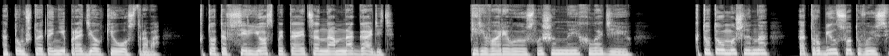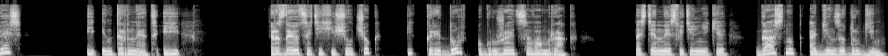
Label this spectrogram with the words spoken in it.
«О том, что это не проделки острова. Кто-то всерьез пытается нам нагадить. Перевариваю услышанное и холодею. Кто-то умышленно отрубил сотовую связь и интернет, и... Раздается тихий щелчок, и коридор погружается во мрак. Настенные светильники гаснут один за другим.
